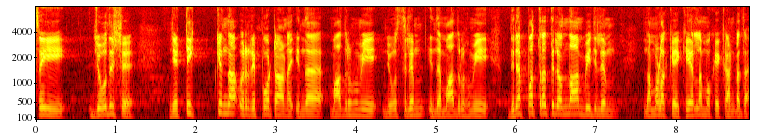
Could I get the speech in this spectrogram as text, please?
ശ്രീ ജ്യോതിഷ്. ഞെട്ടിക്കുന്ന ഒരു റിപ്പോർട്ടാണ് ഇന്ന് മാതൃഭൂമി ന്യൂസിലും ഇന്ന് മാതൃഭൂമി ദിനപത്രത്തിൽ ഒന്നാം പേജിലും നമ്മളൊക്കെ കേരളമൊക്കെ കണ്ടത്.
